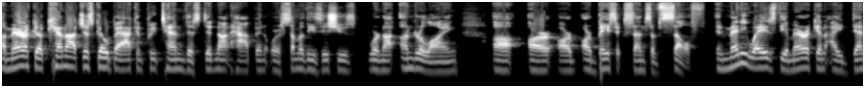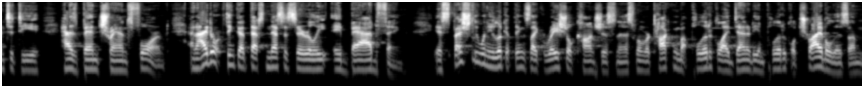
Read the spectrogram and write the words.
America cannot just go back and pretend this did not happen or some of these issues were not underlying uh, our, our, our basic sense of self. In many ways, the American identity has been transformed. And I don't think that that's necessarily a bad thing especially when you look at things like racial consciousness, when we're talking about political identity and political tribalism,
